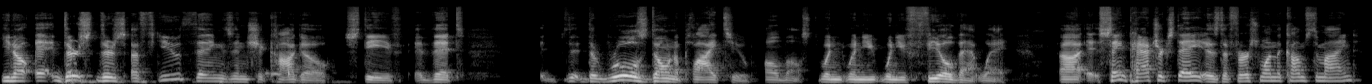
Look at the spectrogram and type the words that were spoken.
You know, eh, there's there's a few things in Chicago, Steve, that the, the rules don't apply to almost when when you when you feel that way. Uh, St. Patrick's Day is the first one that comes to mind.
